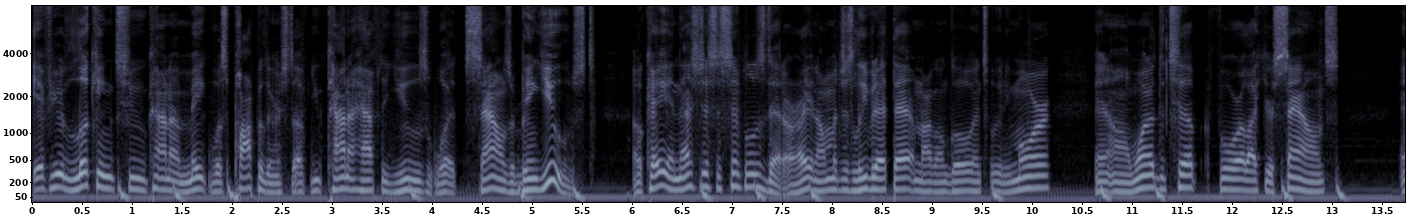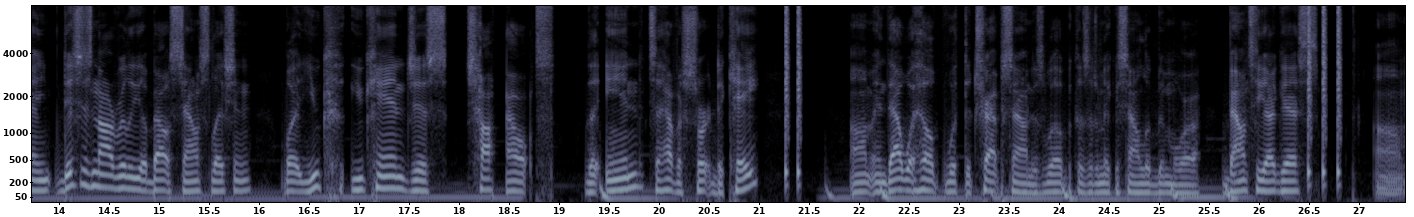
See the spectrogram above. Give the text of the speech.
if you're looking to kind of make what's popular and stuff, you kind of have to use what sounds are being used. Okay, and that's just as simple as that. All right, and I'm gonna just leave it at that. I'm not gonna go into it anymore. And um, one other tip for like your sounds, and this is not really about sound selection, but you you can just chop out the end to have a short decay. Um, and that will help with the trap sound as well because it'll make it sound a little bit more bouncy, I guess um,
